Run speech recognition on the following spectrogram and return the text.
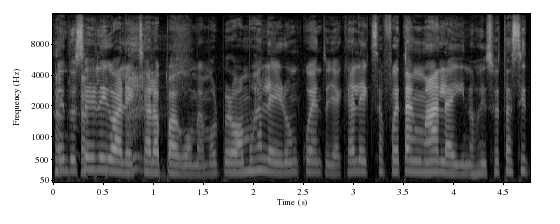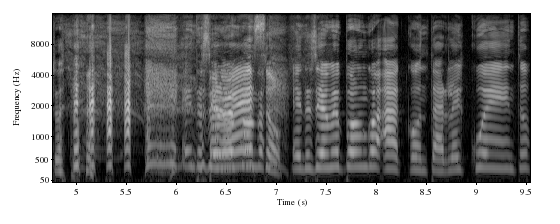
Entonces le digo, Alexa lo apagó, mi amor, pero vamos a leer un cuento, ya que Alexa fue tan mala y nos hizo esta situación. entonces, Pero yo me pongo, eso. entonces yo me pongo a contarle el cuento.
